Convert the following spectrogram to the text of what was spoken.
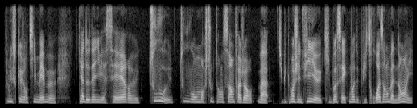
plus que gentille même. cadeau d'anniversaire, tout, tout, on mange tout le temps ensemble. Enfin, genre, bah, typiquement, j'ai une fille qui bosse avec moi depuis trois ans maintenant, et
